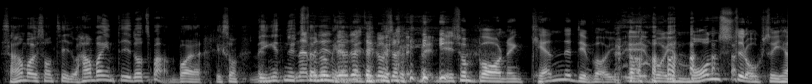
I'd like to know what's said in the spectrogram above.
Så han var ju sån tid, och han var inte idrottsman, bara liksom, det är inget nytt Nej, men det, fenomen. det, det, Men Det är som barnen Kennedy var ju, var ju monster också i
